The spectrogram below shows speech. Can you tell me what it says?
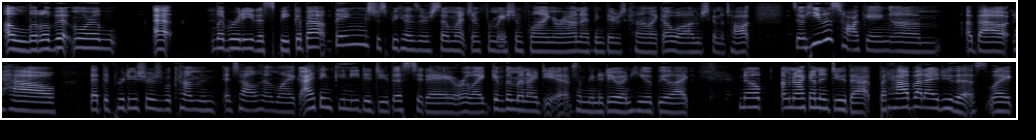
a little bit more at liberty to speak about things just because there's so much information flying around. I think they're just kind of like, oh, well, I'm just going to talk. So he was talking um, about how that the producers would come and, and tell him, like, I think you need to do this today, or like give them an idea of something to do. And he would be like, nope, I'm not going to do that. But how about I do this? Like,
